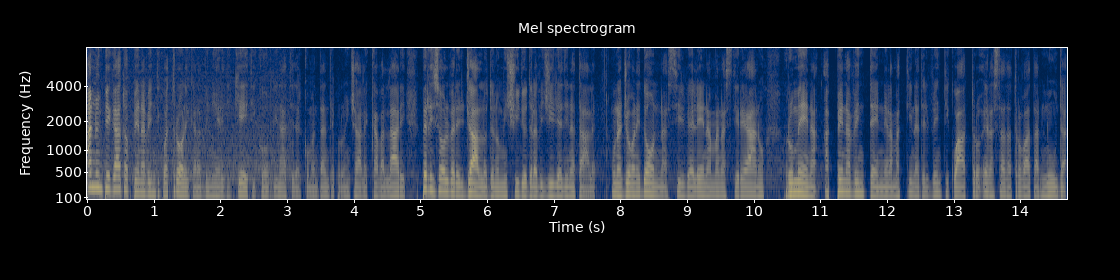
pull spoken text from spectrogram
Hanno impiegato appena 24 ore i carabinieri di Chieti, coordinati dal comandante provinciale Cavallari, per risolvere il giallo dell'omicidio della vigilia di Natale. Una giovane donna, Silvia Elena Manastireanu, rumena, appena ventenne, la mattina del 24 era stata trovata nuda,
